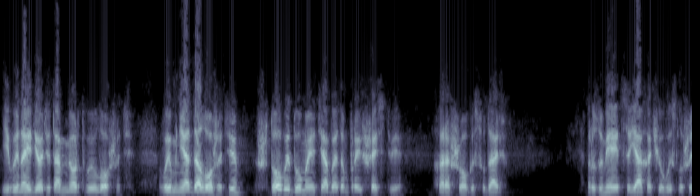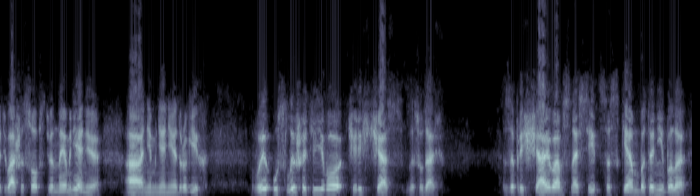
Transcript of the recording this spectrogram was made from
и вы найдете там мертвую лошадь. Вы мне доложите, что вы думаете об этом происшествии. Хорошо, государь. Разумеется, я хочу выслушать ваше собственное мнение, а не мнение других. Вы услышите его через час, государь. Запрещаю вам сноситься с кем бы то ни было, —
